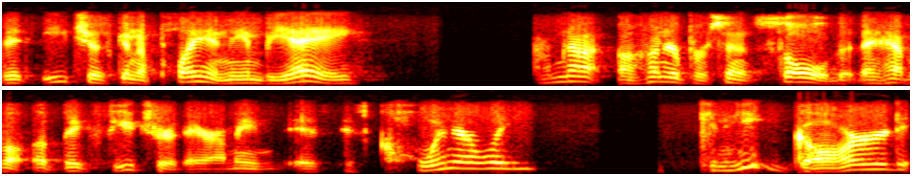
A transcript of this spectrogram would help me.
that each is going to play in the NBA, I'm not 100% sold that they have a, a big future there. I mean, is, is Quinerly, can he guard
